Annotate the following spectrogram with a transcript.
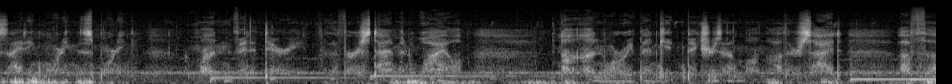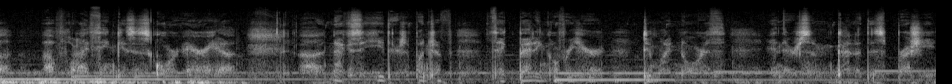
Exciting morning this morning. I'm hunting Vinatieri for the first time in a while. Not hunting where we've been getting pictures of him on the other side of the of what I think is his core area. Uh, next sea, there's a bunch of thick bedding over here to my north, and there's some kind of this brushy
